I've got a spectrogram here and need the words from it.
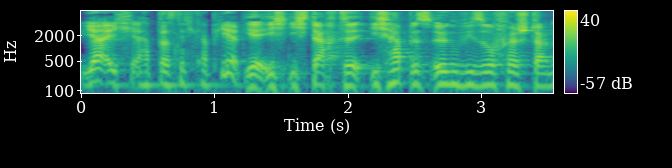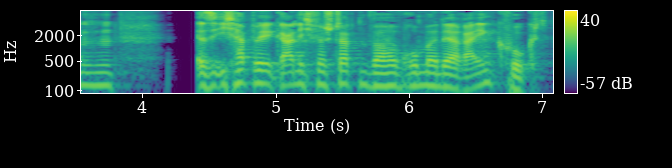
Ja, ich habe das nicht kapiert. Ja, ich, ich dachte, ich habe es irgendwie so verstanden. Also ich habe gar nicht verstanden, warum man da reinguckt.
